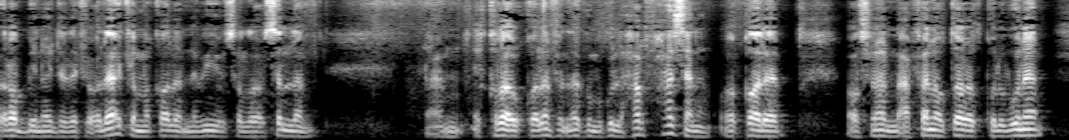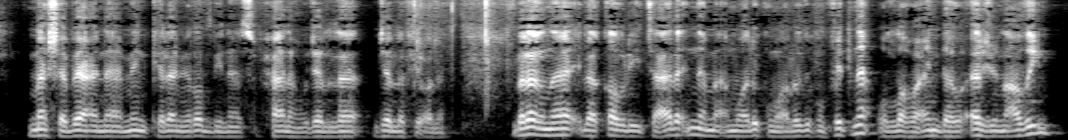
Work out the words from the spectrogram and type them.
ربنا جل في علاه كما قال النبي صلى الله عليه وسلم يعني اقرأوا القرآن فإنكم بكل حرف حسنة. وقال عثمان بن عفان لو طارت قلوبنا ما شبعنا من كلام ربنا سبحانه جل, جل في علاه. بلغنا إلى قوله تعالى إنما أموالكم وأولادكم فتنة والله عنده أجر عظيم.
